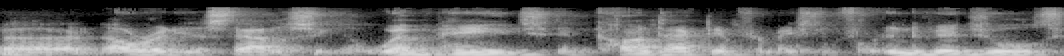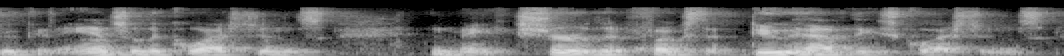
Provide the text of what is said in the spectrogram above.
already establishing a web page and contact information for individuals who can answer the questions and make sure that folks that do have these questions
